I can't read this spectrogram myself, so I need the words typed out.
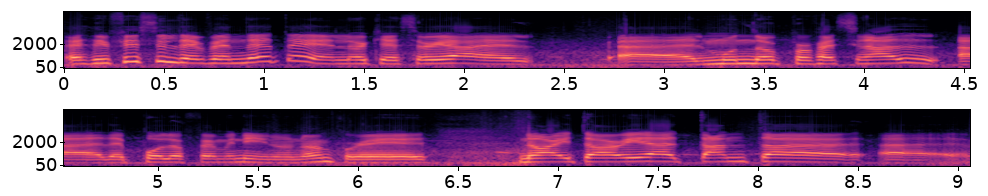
Es difícil defenderte en lo que sería el, eh, el mundo profesional uh, de polo femenino, ¿no? Porque no hay todavía tanta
